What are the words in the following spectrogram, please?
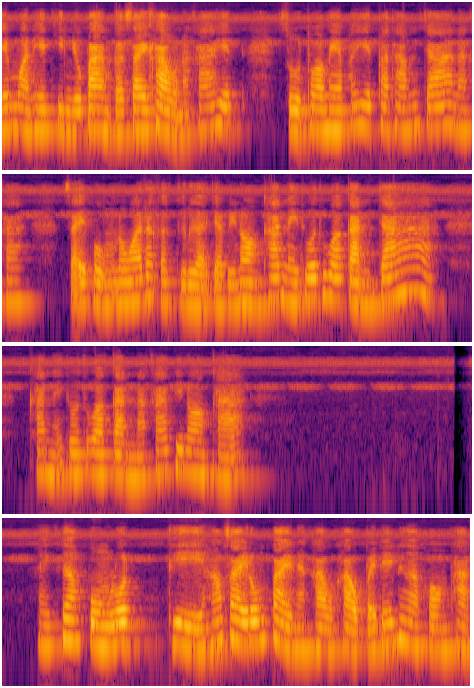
ยายมวนเฮ็ดกินอยู่บ้านก็ใส่ข้าวนะคะเฮ็ด สูตรพ่อแม่พระเฮ็ดพระธรรมจ้านะคะ ใส่ผงนัวแล้วก็เกลือจะพี่น้องขั้นในทั่วทั่วๆกันจ้า ขั้นในทั่วทั่วๆกันนะคะ พี่น้องค่ะให้เครื่องปรุงรสที่เฮาใส่ลงไปนะเข้าเข้าไปได้เนื้อของผัก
